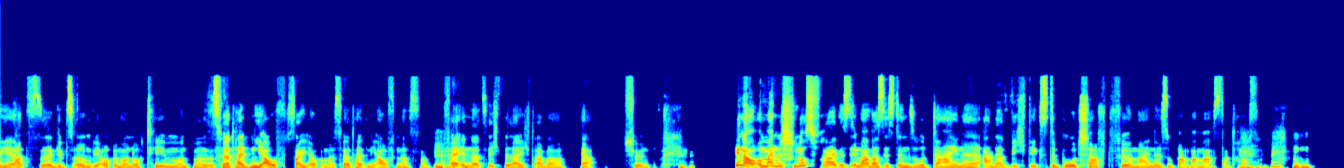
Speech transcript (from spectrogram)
äh, hier äh, gibt es irgendwie auch immer noch Themen und man, es hört halt nie auf, sage ich auch immer, es hört halt nie auf. Ne? Es mhm. verändert sich vielleicht, aber ja, schön. Mhm. Genau, und meine Schlussfrage ist immer, was ist denn so deine allerwichtigste Botschaft für meine Supermamas da draußen?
